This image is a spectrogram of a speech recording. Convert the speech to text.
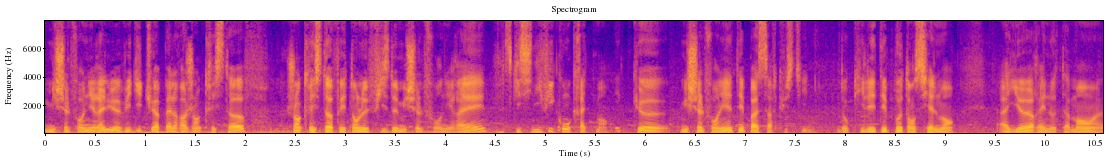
Michel Fourniret lui avait dit tu appelleras Jean-Christophe. Jean-Christophe étant le fils de Michel Fourniret, ce qui signifie concrètement que Michel Fourniret n'était pas à Sarcustine. Donc il était potentiellement ailleurs et notamment euh,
